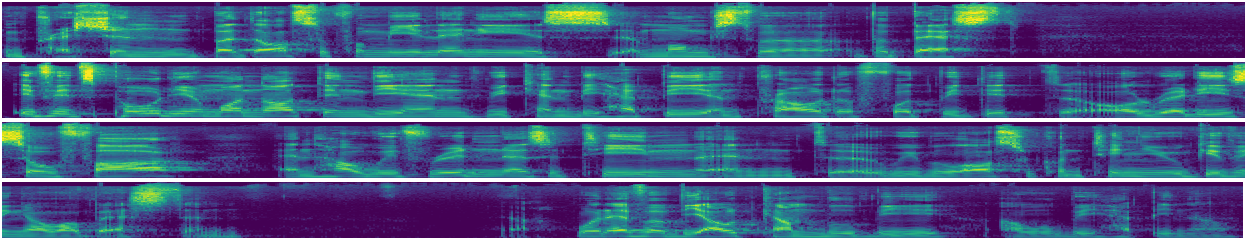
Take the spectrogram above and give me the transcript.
impression, but also for me, Lenny is amongst the, the best. If it's podium or not, in the end, we can be happy and proud of what we did already so far and how we've ridden as a team, and uh, we will also continue giving our best. And yeah, whatever the outcome will be, I will be happy now.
